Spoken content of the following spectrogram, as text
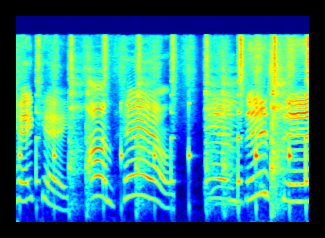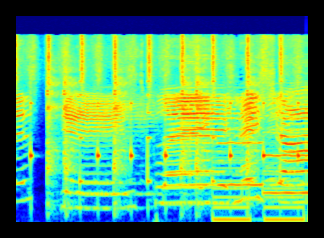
KK. I'm Ham. And this is James Play Nation.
